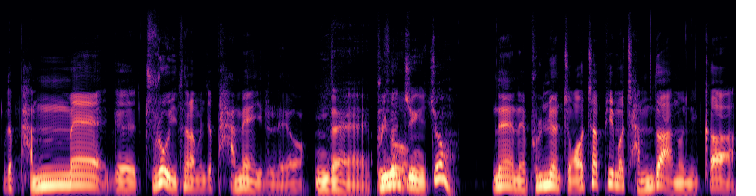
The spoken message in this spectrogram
근데 밤에 그 주로 이 사람은 이제 밤에 일을 해요. 네, 불면증 있죠? 네네 불면증. 어차피 뭐 잠도 안 오니까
